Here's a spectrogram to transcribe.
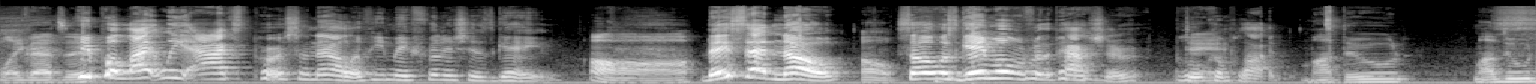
like that's it. He politely asked personnel if he may finish his game. Aw. They said no, Oh, so it was game over for the passenger who complied. my dude. My dude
